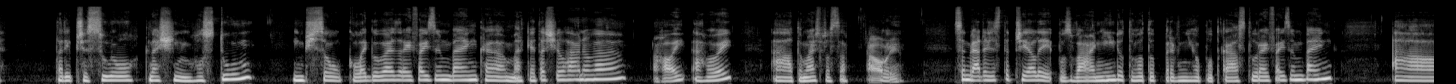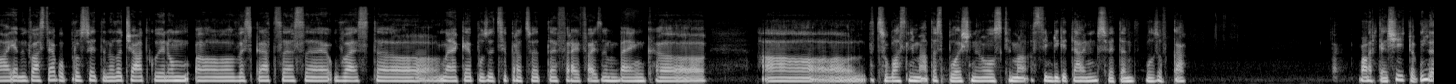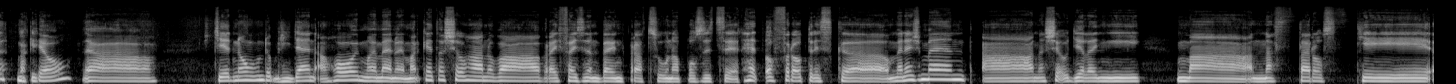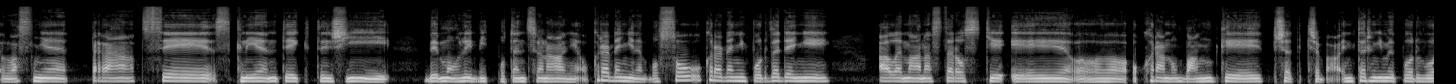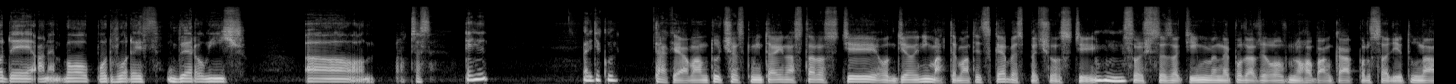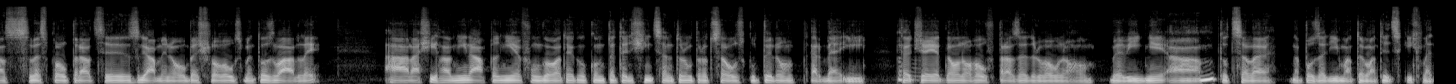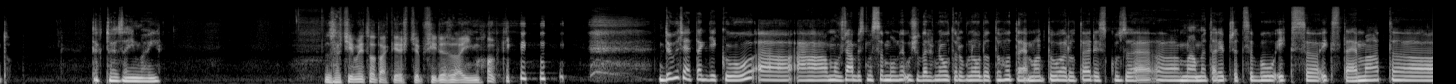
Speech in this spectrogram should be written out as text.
tady přesunu k našim hostům, jimž jsou kolegové z Raiffeisen Bank, Markéta Šilhánová. Ahoj. Ahoj. A Tomáš Rosa. Ahoj. Jsem ráda, že jste přijali pozvání do tohoto prvního podcastu Raiffeisen Bank. A já bych vás chtěla poprosit na začátku jenom uh, ve zkratce se uvést, uh, na jaké pozici pracujete v Raiffeisen Bank, uh, a co vlastně máte společného s, těma, s tím digitálním světem v vozovkách. Tak Markeši, dobře, tak jo. A ještě jednou dobrý den, ahoj, moje jméno je Markéta Šilhánová, v Raiffeisen Bank pracuji na pozici Head of Fraud Risk Management a naše oddělení má na starosti vlastně práci s klienty, kteří by mohli být potenciálně okradeni nebo jsou okradeni, podvedeni ale má na starosti i ochranu banky před třeba interními podvody anebo podvody v úvěrových uh, procesech. Mhm. Děkuji. Tak já mám tu čest mít tady na starosti oddělení matematické bezpečnosti, mm-hmm. což se zatím nepodařilo v mnoha bankách prosadit. U nás ve spolupráci s Gáminou Bešlovou jsme to zvládli. A naší hlavní náplní je fungovat jako kompetenční centrum pro celou skupinu RBI. Takže jednou nohou v Praze, druhou nohou ve Vídni a mhm. to celé na pozadí matematických metod. Tak to je zajímavý. Zatím mi to taky ještě přijde zajímavý. Dobře, tak děkuju a, a možná bychom se mohli už vrhnout rovnou do toho tématu a do té diskuze. Máme tady před sebou x, x témat,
